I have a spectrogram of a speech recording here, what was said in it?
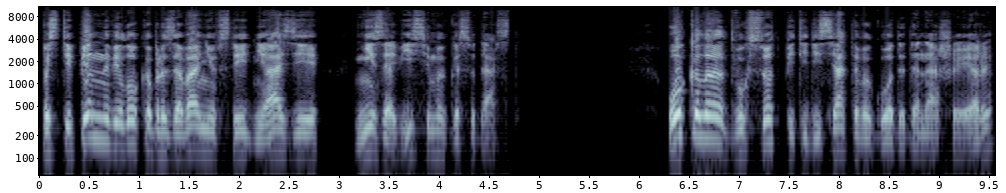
постепенно вело к образованию в Средней Азии независимых государств. Около 250 года до нашей эры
